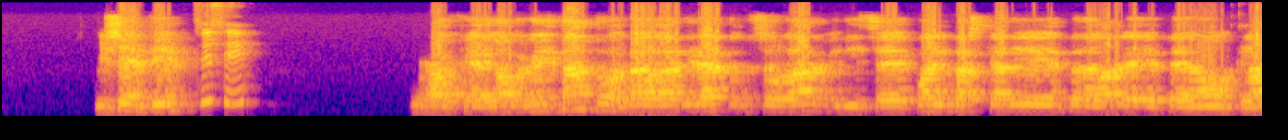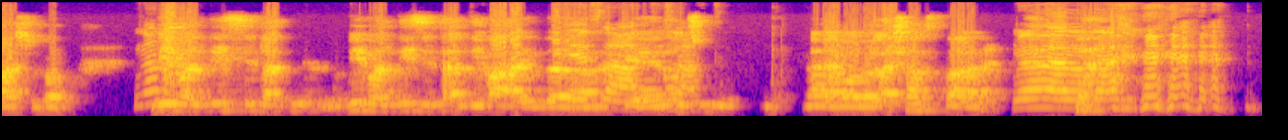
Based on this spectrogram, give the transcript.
mi senti? Sì, sì. Ok, no, perché ogni tanto dalla diretta del cellulare mi dice qualità scadente della rete, no? Classico. No, viva, no. Il digital, viva il digital divide. Esatto, che non esatto. ci... Eh, vabbè, lasciamo stare. Eh.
